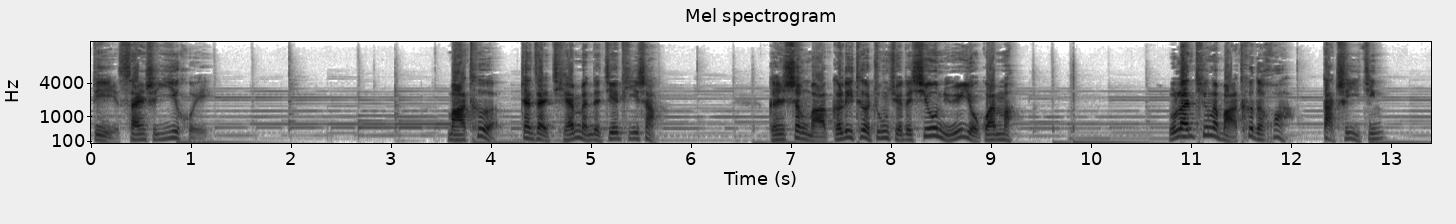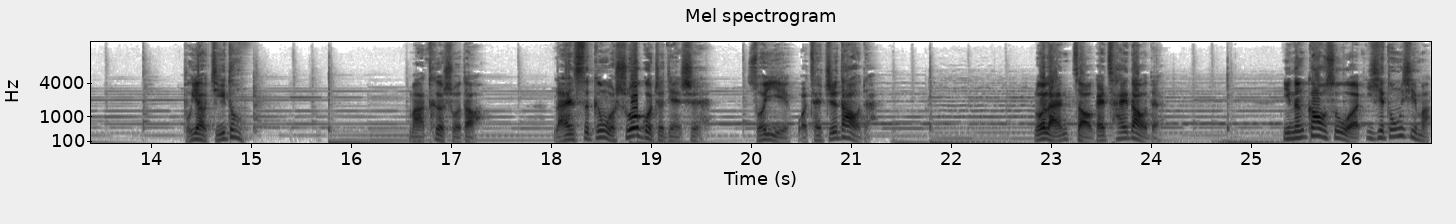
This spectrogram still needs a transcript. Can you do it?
第三十一回。马特站在前门的阶梯上，跟圣玛格丽特中学的修女有关吗？罗兰听了马特的话，大吃一惊。不要激动，马特说道。兰斯跟我说过这件事，所以我才知道的。罗兰早该猜到的。你能告诉我一些东西吗？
